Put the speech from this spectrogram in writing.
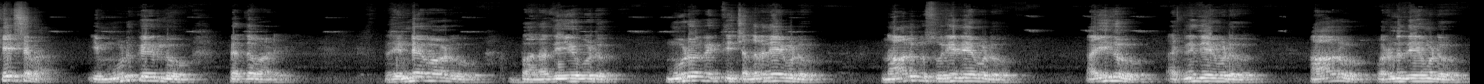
కేశవ. ఈ మూడు పేర్లు పెద్దవాడివి. రెండోవాడు బలదేవుడు మూడో వ్యక్తి చంద్రదేవుడు నాలుగు సూర్యదేవుడు ఐదు అగ్నిదేవుడు ఆరు వరుణదేవుడు.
